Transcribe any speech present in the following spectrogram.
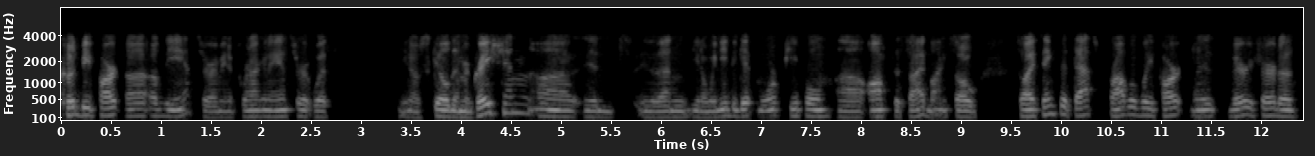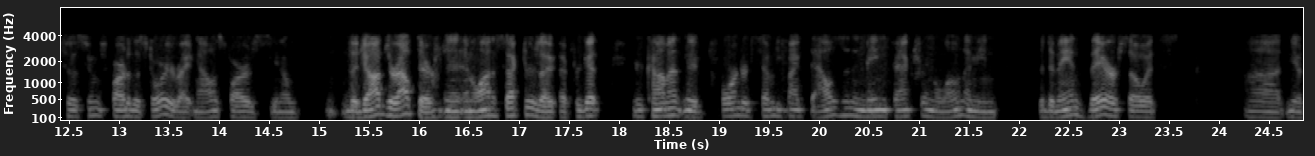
could be part uh, of the answer. I mean, if we're not going to answer it with, you know, skilled immigration, uh, and, then you know we need to get more people uh, off the sideline. So, so I think that that's probably part. It's very fair to to assume it's part of the story right now, as far as you know, the jobs are out there in, in a lot of sectors. I, I forget your comment. 475,000 in manufacturing alone. I mean, the demand's there, so it's uh, you know,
